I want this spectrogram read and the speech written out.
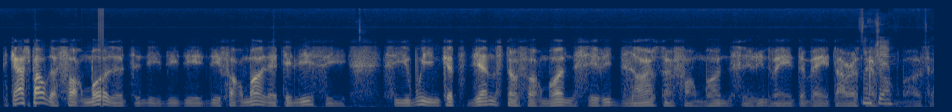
Puis quand je parle de format, là, tu des, des, des, des formats à la télé, c'est, oui, une quotidienne, c'est un format, une série de 10 heures, c'est un format, une série de 20, de 20 heures, c'est un format. ça-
